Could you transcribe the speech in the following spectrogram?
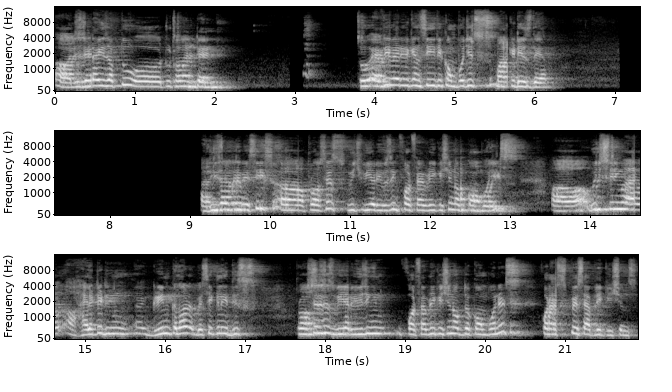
Uh, this data is up to uh, 2010. So everywhere you can see the composites market is there. Uh, these are the basics uh, process which we are using for fabrication of composites. Uh, which thing I highlighted in green color, basically this processes we are using for fabrication of the components for space applications.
